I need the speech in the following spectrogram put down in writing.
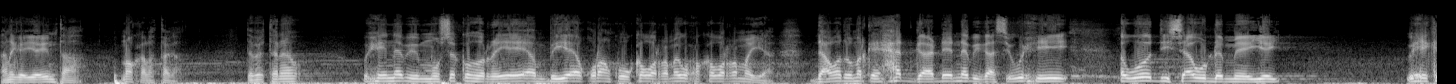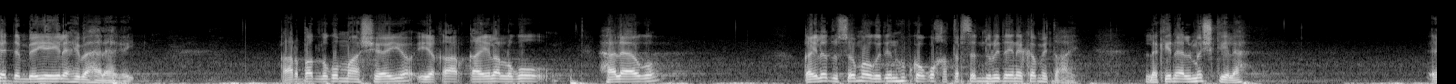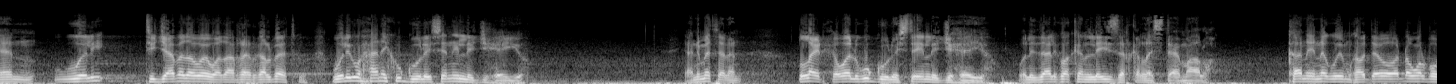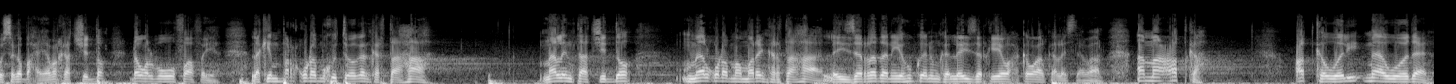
Aniga iyo intaa noo kala taga. Dabeetana wixii nebi muuse ka horreeyey ee ambiye ee qur'aanku uu ka warramay wuxuu ka warramayaa dacwadu markay xad gaadheen nebigaasi wixii awooddiisa uu dhammeeyey wixii ka dembeeyey ilaahay baa halaagay. Qaar bad lagu maasheeyo iyo qaar qaylo lagu halaago. Qayladu soo ma ogod in hubka ugu khatarsan dunida inay ka mid tahay. Laakiin almashkila weli tijaabada way wadaan reer galbeedku. Weli waxaanay ku guulaysan in la jiheeyo. Yani maalan laydhka waa lagu guulaystay in la jiheeyo. Walidalik waa kan laserka la isticmaalo. Kan inagu imika de dhan walba u isaga baxaya markaad shiddo dhan walba wuu faafaya. Laakiin bar qura ma ku toogan kartaa haa. Nal intaad shiddo meel qura ma marin kartaa haa. Laysaradan iyo hubkan imika laserka iyo wax kamaalka la isticmaalo. Ama codka. Codka weli ma awoodaan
